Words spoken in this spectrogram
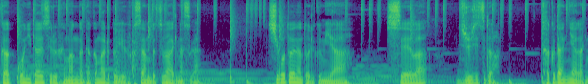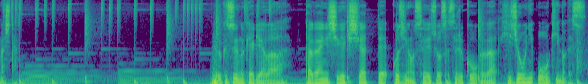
学校に対する不満が高まるという副産物はありますが仕事への取り組みや姿勢は充実度は格段に上がりました。複数のキャリアは互いに刺激し合って個人を成長させる効果が非常に大きいのです。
